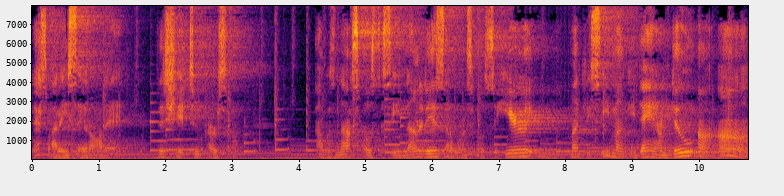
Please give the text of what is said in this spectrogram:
That's why they said all that. This shit too personal. I was not supposed to see none of this. I wasn't supposed to hear it. Monkey see, monkey damn do. Uh-uh.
